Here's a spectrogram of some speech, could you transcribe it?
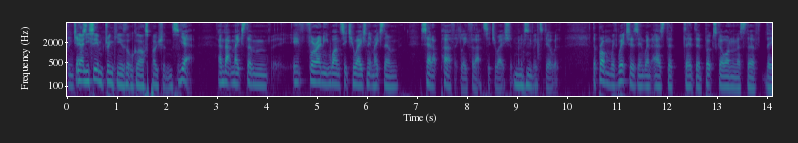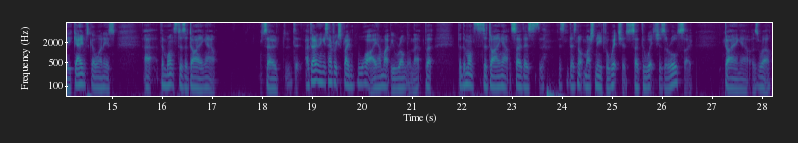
ingest. Yeah, and you see him drinking his little glass potions. Yeah, and that makes them, if for any one situation, it makes them set up perfectly for that situation, Mhm. basically to deal with. The problem with witchers, in when as the, the the books go on and as the the games go on, is uh, the monsters are dying out. So th- I don't think it's ever explained why. I might be wrong on that, but but the monsters are dying out. So there's there's, there's not much need for witchers. So the witchers are also dying out as well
